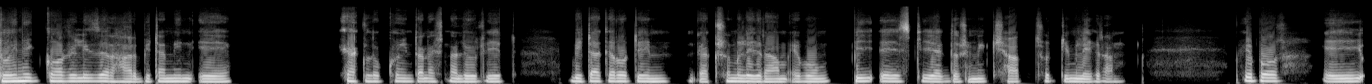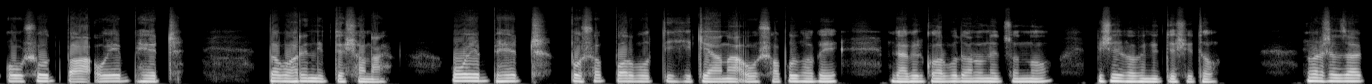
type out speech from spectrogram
দৈনিক গড় রিলিজের হার ভিটামিন এ, এক লক্ষ ইন্টারন্যাশনাল ইউনিট, বিটা ক্যারোটিন একশো মিলিগ্রাম এবং পিএইচটি এক দশমিক সাতষট্টি মিলিগ্রাম। এরপর এই ঔষধ বা ওয়েব ভেট ব্যবহারের নির্দেশনা। ওয়েব ভেট প্রসব পরবর্তী হিটে আনা ও সফলভাবে গাভীর গর্ভধারণের জন্য বিশেষভাবে নির্দেশিত। এবার আসা যাক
